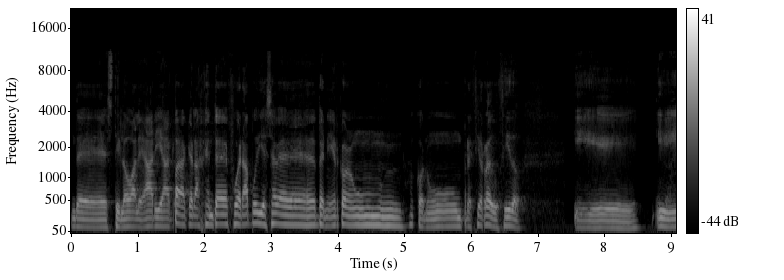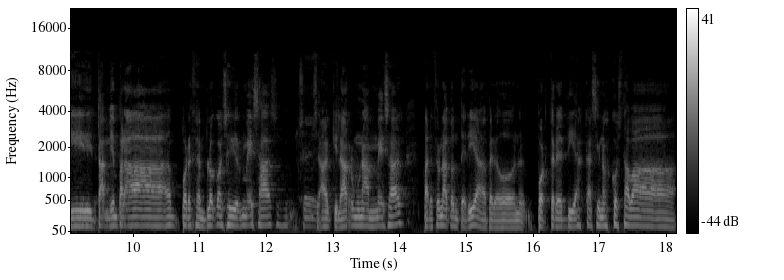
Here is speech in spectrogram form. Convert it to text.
de estilo Balearia para que la gente de fuera pudiese ve- venir con un con un precio reducido y y también para, por ejemplo, conseguir mesas, Sí. o sea, alquilar unas mesas parece una tontería, pero por tres días casi nos costaba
